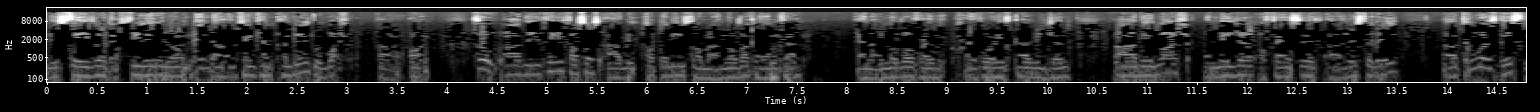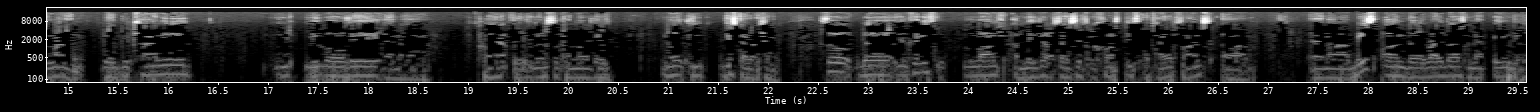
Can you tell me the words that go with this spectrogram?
you savor that feeling, you know, then uh, you can continue to watch uh, on. So uh, the Ukrainian forces are reportedly from uh, Nova Kalinka, and uh, Novohrivka region. Uh, they launched a major offensive uh, yesterday uh, towards this line, the Bichani, Mylove, and uh, perhaps even know, in this direction. So the Ukrainians launched a major offensive across these entire fronts. Uh, and uh, based on the riders mapping, they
